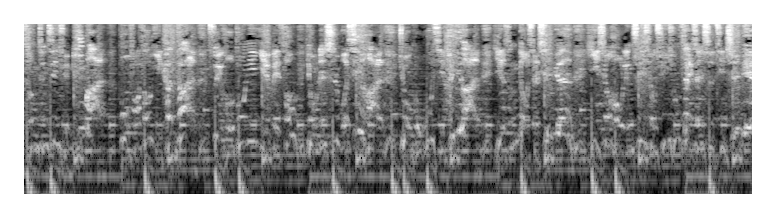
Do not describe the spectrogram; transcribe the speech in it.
曾经鲜血弥漫，多年也未曾有人是我心寒。有过无尽黑暗，也曾掉下深渊。一声号令，吹响群雄，再战世界之巅。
